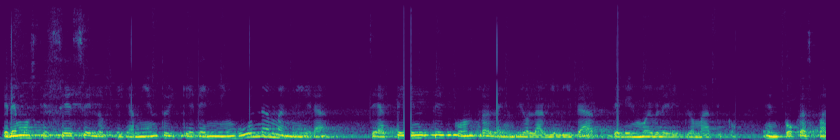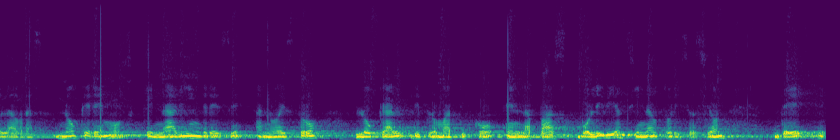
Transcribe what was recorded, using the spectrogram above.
Queremos que cese el hostigamiento y que de ninguna manera se atente contra la inviolabilidad del inmueble diplomático. En pocas palabras, no queremos que nadie ingrese a nuestro local diplomático en La Paz, Bolivia, sin autorización de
